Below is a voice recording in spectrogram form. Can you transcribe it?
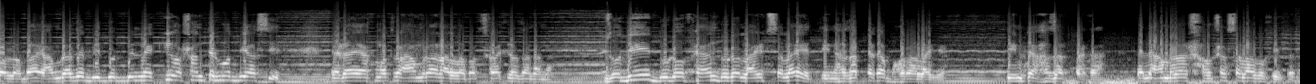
বলো ভাই, আমরা যে বিদ্যুৎ বিল নিয়ে কি অশান্তির মধ্যে আছি এটা একমাত্র আমরা আর আল্লাহ ছাড়া কেউ জানে না। যদি দুটো ফ্যান দুটো লাইট চালায়, তিন হাজার টাকা ভরা লাগে। তিনটে হাজার টাকা। তাহলে আমরা সংসার চালাবো কি করে?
